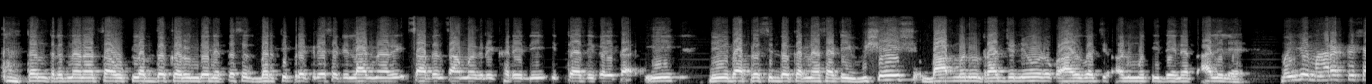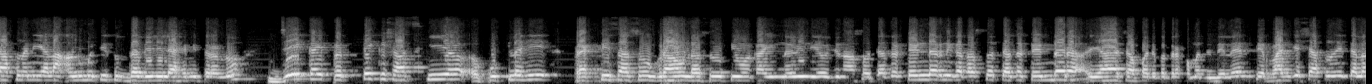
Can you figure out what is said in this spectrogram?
तंत्रज्ञानाचा उपलब्ध करून देणे तसेच भरती प्रक्रियेसाठी लागणारी साधन सामग्री खरेदी इत्यादी करिता ही निविदा प्रसिद्ध करण्यासाठी विशेष बाब म्हणून राज्य निवडणूक आयोगाची अनुमती देण्यात आलेली आहे. म्हणजे महाराष्ट्र शासनाने याला अनुमती सुद्धा दिलेली आहे मित्रांनो. जे काही प्रत्येक शासकीय कुठलंही प्रॅक्टिस असो ग्राउंड असो किंवा काही नवीन योजना असो त्याचं टेंडर निघत असतं. त्याचं टेंडर या परिपत्रकामध्ये दिलंय आणि ते राज्य शासनाने त्याला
